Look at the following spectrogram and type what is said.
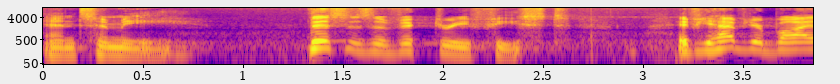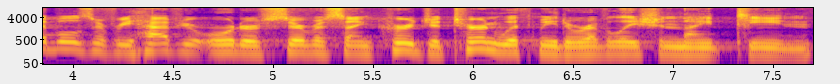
and to me. This is a victory feast. If you have your Bibles or if you have your order of service, I encourage you to turn with me to Revelation 19.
